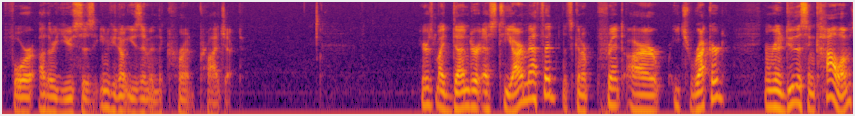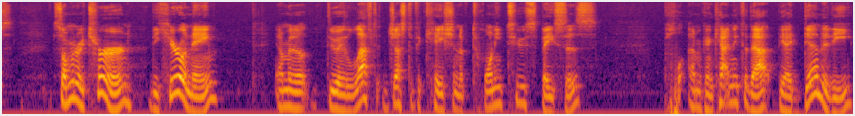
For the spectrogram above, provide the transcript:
for other uses, even if you don't use them in the current project. Here's my dunder str method. It's going to print our each record. And we're going to do this in columns. So I'm going to return the hero name, and I'm going to do a left justification of 22 spaces. I'm concatenating to that the identity,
